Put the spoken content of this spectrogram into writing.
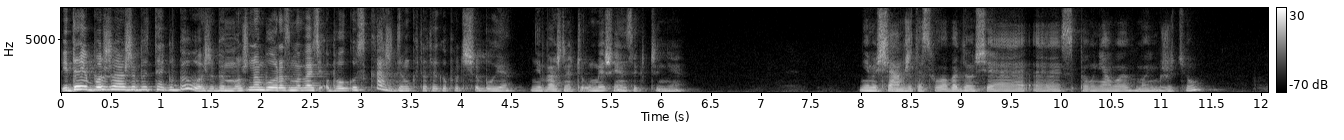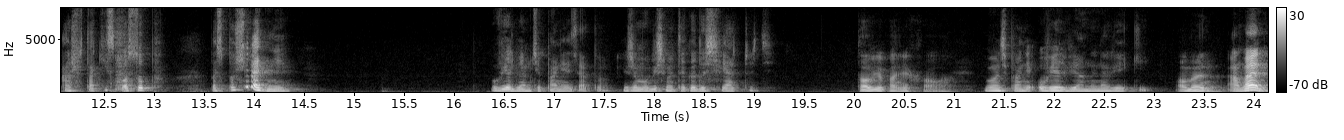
I daj Boże, żeby tak było, żeby można było rozmawiać o Bogu z każdym, kto tego potrzebuje. Nieważne, czy umiesz język, czy nie. Nie myślałam, że te słowa będą się e, spełniały w moim życiu, aż w taki sposób bezpośredni. Uwielbiam Cię, Panie, za to, że mogliśmy tego doświadczyć. Tobie, Panie, chwała. Bądź, Panie, uwielbiony na wieki. Amen. Amen.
